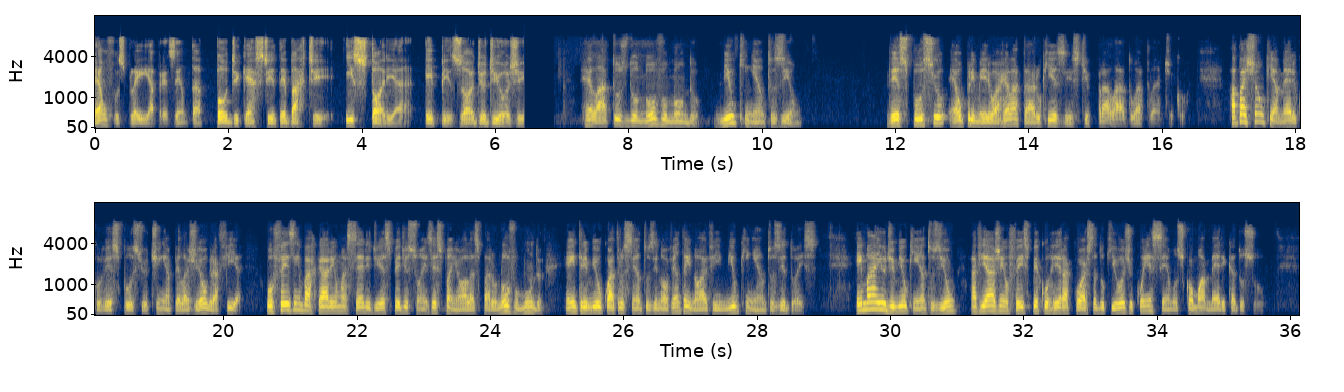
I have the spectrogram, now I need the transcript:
Delfos Play apresenta Podcast Debate História, episódio de hoje. Relatos do Novo Mundo, 1501. Vespúcio é o primeiro a relatar o que existe para lá do Atlântico. A paixão que Américo Vespúcio tinha pela geografia o fez embarcar em uma série de expedições espanholas para o Novo Mundo entre 1499 e 1502. Em maio de 1501, a viagem o fez percorrer a costa do que hoje conhecemos como América do Sul.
